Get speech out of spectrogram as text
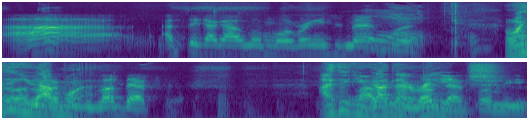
Ah, I think I got a little more range than that, but Oh, I think know, you got more. love that. I think you got that range. that from me.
